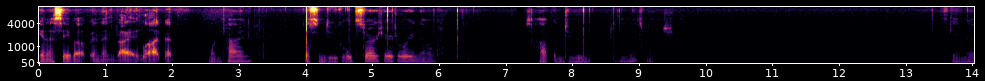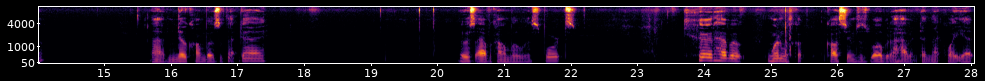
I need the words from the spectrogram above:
gonna save up and then buy a lot at one time. Let's do gold star territory now. Let's hop into to the next match. Game mail. I have no combos with that guy. Louise, I have a combo with sports. Could have a one with co costumes as well, but I haven't done that quite yet.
